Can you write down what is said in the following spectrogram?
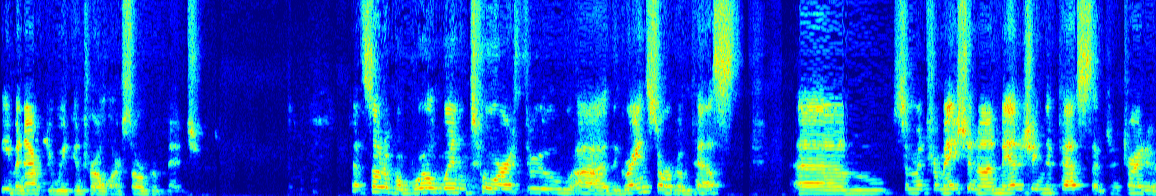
even after we control our sorghum midge. That's sort of a whirlwind tour through uh, the grain sorghum pests. Um, some information on managing the pests that I try to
